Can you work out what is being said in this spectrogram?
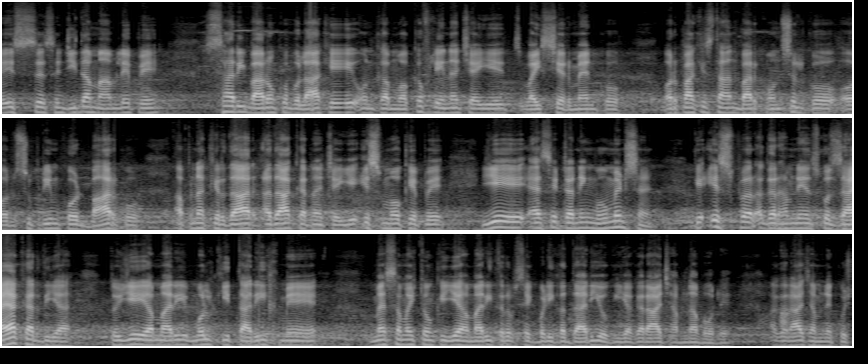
इस संजीदा मामले पे सारी बारों को बुला के उनका मौक़ लेना चाहिए वाइस चेयरमैन को और पाकिस्तान बार कौंसिल को और सुप्रीम कोर्ट बार को। अपना किरदार अदा करना चाहिए इस मौके पे। ये ऐसे टर्निंग मोमेंट्स हैं कि इस पर अगर हमने इसको ज़ाया कर दिया तो ये हमारी मुल्क की तारीख़ में मैं समझता हूँ कि ये हमारी तरफ़ से एक बड़ी गद्दारी होगी अगर आज हम ना बोले अगर आज हमने कुछ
